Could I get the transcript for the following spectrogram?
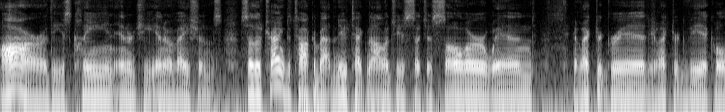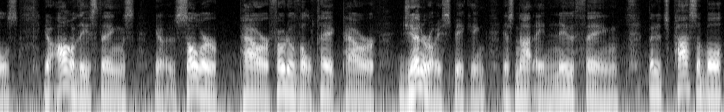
are these clean energy innovations? So they're trying to talk about new technologies such as solar, wind, electric grid, electric vehicles. You know, all of these things, you know, solar power, photovoltaic power, generally speaking, is not a new thing, but it's possible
